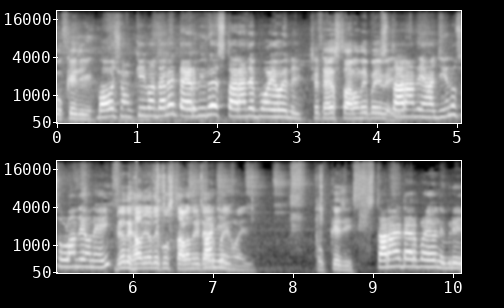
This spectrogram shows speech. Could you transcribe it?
ਓਕੇ ਜੀ। ਬਹੁਤ ਸ਼ੌਂਕੀ ਬੰਦਾ ਨੇ ਟਾਇਰ ਵੀਰੇ 17 ਦੇ ਪਵਾਏ ਹੋਏ ਨੇ। ਅੱਛਾ ਟੈਸ 17 ਦੇ ਪਏ ਵੇ 17 ਦੇ ਹਾਂਜੀ ਇਹਨੂੰ 16 ਦੇ ਆਉਣੇ ਆ ਜੀ। ਵੀਰੇ ਦਿਖਾ ਦਿਓ ਦੇਖੋ 17 ਦੇ ਟਾਇਰ ਪਏ ਹੋਏ ਆ ਜੀ। ਓਕੇ ਜੀ। 17 ਦੇ ਟਾਇਰ ਪਏ ਹੋਏ ਨੇ ਵੀਰੇ।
